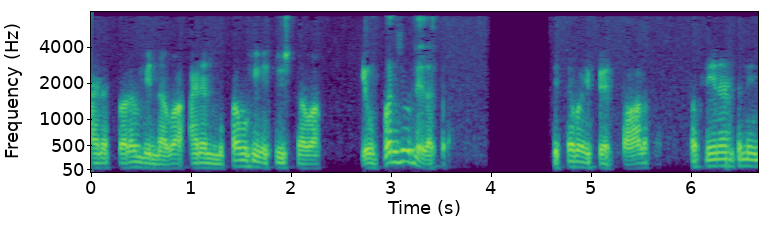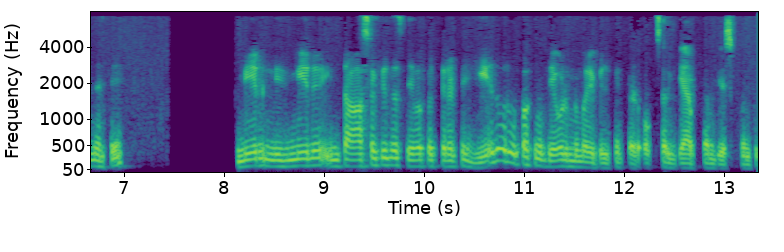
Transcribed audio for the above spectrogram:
ఆయన స్వరం విన్నావా? ఆయన ముఖాముఖిగా చూసినావా? ఎవ్వరు చూడలేదు అక్కడ. డిస్టర్బ్ అయిపోయారు చాలా నేనంటే ఏంటంటే మీరు మీరు ఇంత ఆసక్తితో సేవకు వచ్చారంటే ఏదో రూపకం దేవుడు మిమ్మల్ని పిలిపించాడు. ఒకసారి జ్ఞాపకం చేసుకోండి.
